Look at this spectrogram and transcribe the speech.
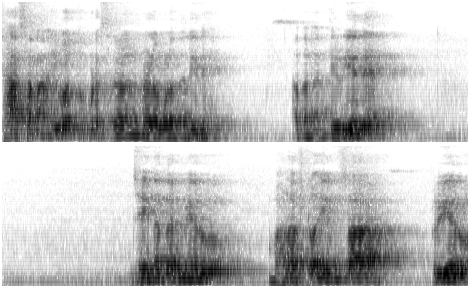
ಶಾಸನ ಇವತ್ತು ಕೂಡ ಶ್ರವಣಬೆಳಗೊಳದಲ್ಲಿ ಇದೆ. ಅದನ್ನು ತಿಳಿಯದೆ ಜೈನ ಧರ್ಮೀಯರು ಬಹಳಷ್ಟು ಅಹಿಂಸಾ ಪ್ರಿಯರು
